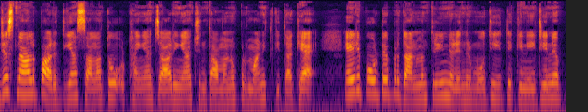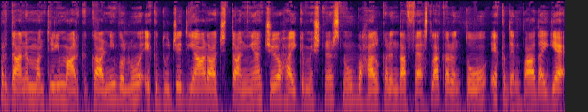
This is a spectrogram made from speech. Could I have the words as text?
ਜਿਸ ਨਾਲ ਭਾਰਤ ਦੀਆਂ ਸਾਲਾਂ ਤੋਂ ਉਠਾਈਆਂ ਜਾ ਰਹੀਆਂ ਚਿੰਤਾਵਾਂ ਨੂੰ ਪ੍ਰਮਾਣਿਤ ਕੀਤਾ ਗਿਆ ਹੈ। ਇਹ ਰਿਪੋਰਟ ਪ੍ਰਧਾਨ ਮੰਤਰੀ ਨਰਿੰਦਰ ਮੋਦੀ ਤੇ ਕੈਨੇਡੀਅਨ ਪ੍ਰਧਾਨ ਮੰਤਰੀ ਮਾਰਕ ਕਾਰਨੀ ਵੱਲੋਂ ਇੱਕ ਦੂਜੇ ਦੀਆਂ ਰਾਜਧਾਨੀਆਂ 'ਚ ਹਾਈ ਕਮਿਸ਼ਨਰਸ ਨੂੰ ਬਹਾਲ ਕਰਨ ਦਾ ਫੈਸਲਾ ਕਰਨ ਤੋਂ ਇੱਕ ਦਿਨ ਬਾਅਦ ਆਈ ਹੈ।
